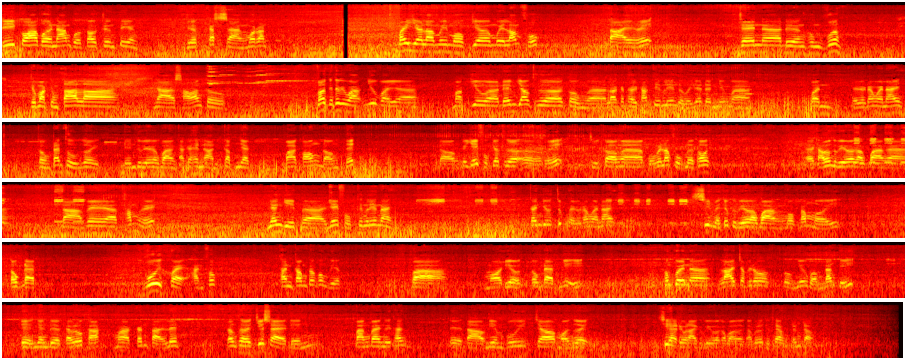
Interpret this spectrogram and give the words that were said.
Đi qua bờ nam của cầu Trường Tiền trước khách sạn Moran Bây giờ là 11 giờ 15 phút tại Huế, trên à, đường Hùng Vương. Trước mặt chúng ta là nhà sáu An Cửu. Vâng kính thưa các bạn, như vậy à, mặc dù à, đêm giao thừa cũng là cái thời khắc thiêng liêng đối với gia đình, nhưng mà mình thì được đang ngoài này cũng tranh thủ gửi đến quý vị các bạn các cái hình ảnh cập nhật ba con đón Tết, đón cái giấy phục giao thừa ở Huế chỉ còn à, 45 phút nữa thôi. À, cảm ơn quý vị và các bạn à, đã về thăm Huế nhân dịp giây phút thiêng liêng này. Kênh youtube Huế trong ngày nay. Xin mời chúc quý vị và các bạn một năm mới tốt đẹp, vui khỏe, hạnh phúc, thành công trong công việc và mọi điều tốt đẹp như ý không quên à, like cho video cũng như bấm đăng ký để nhận được các video khác mà cân tải lên. Đồng thời chia sẻ đến bạn bè người thân để tạo niềm vui cho mọi người. Xin hẹn gặp lại quý vị và các bạn ở các video tiếp theo. Trân trọng.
